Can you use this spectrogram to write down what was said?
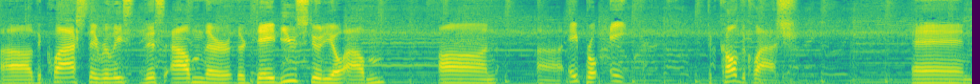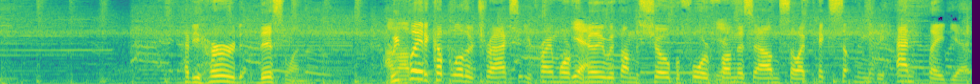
Uh, the Clash they released this album, their their debut studio album, on uh, April eighth. Called the Clash. And have you heard this one? We Um, played a couple other tracks that you're probably more Yeah. familiar with on the show before from this album, so I picked something that we hadn't played yet.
